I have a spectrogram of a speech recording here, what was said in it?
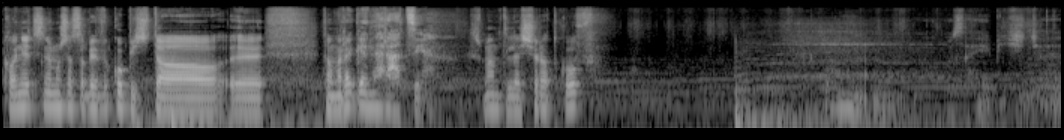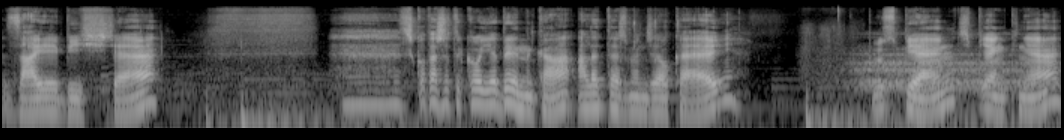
koniecznie muszę sobie wykupić to, y, tą regenerację. Już mam tyle środków. Zajebiście. Zajebiście. Szkoda, że tylko jedynka, ale też będzie ok. Plus 5, pięknie.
